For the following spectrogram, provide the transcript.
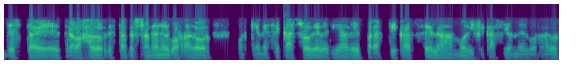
de este trabajador, de esta persona en el borrador, porque en ese caso debería de practicarse la modificación del borrador.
